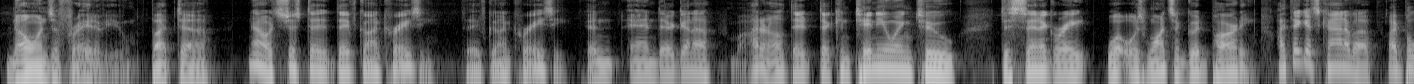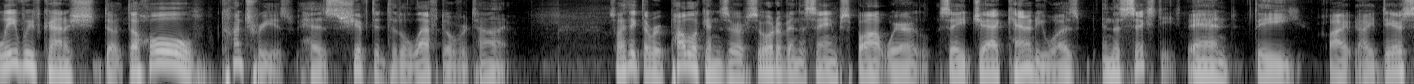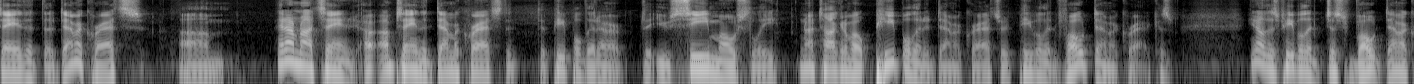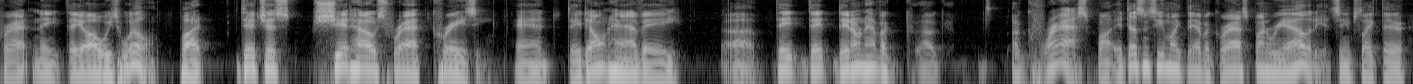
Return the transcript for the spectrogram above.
no one's afraid of you. But uh, no, it's just uh, they've gone crazy. They've gone crazy, and and they're gonna. I don't know. They're they're continuing to disintegrate what was once a good party. I think it's kind of a. I believe we've kind of sh- the the whole country is has shifted to the left over time. So I think the Republicans are sort of in the same spot where, say, Jack Kennedy was in the '60s, and the I, I dare say that the Democrats, um, and I'm not saying I'm saying the Democrats, the the people that are that you see mostly. I'm not talking about people that are Democrats or people that vote Democrat because you know, there's people that just vote Democrat and they, they always will. But they're just shithouse rat crazy. And they don't have a uh, they, they they don't have a, a a grasp on it doesn't seem like they have a grasp on reality. It seems like they're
